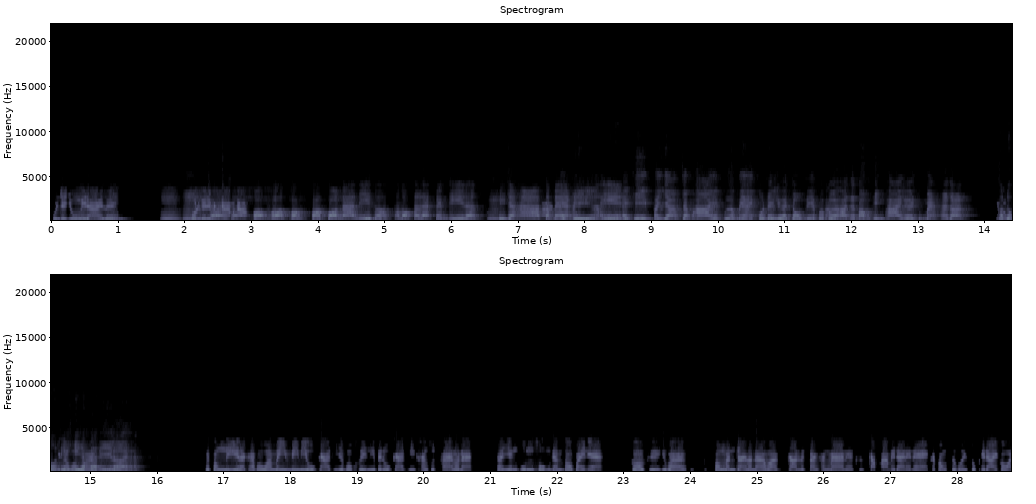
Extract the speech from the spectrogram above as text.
คุณจะอยู่ไม่ได้เลยอืมอืมอืมคนก็จะไปใช่ถามใช่อ้าวเพราะเพราะเพราะเพราะก่อนหน้านี้ก็ทะเลาะทะแลกเต็มทีแล้วอืมที่จะหาตะแบงไอ้ที่หาเหตุไอ้ที่พยายามจะพายเพื่อไม่ให้คนในเรือจมเนี่ยเผลอๆอาจจะต้องทิ้งพายเลยถูกไหมอาจารย์กระโดดหแล้วนีว่าหนีเลย ก็ต้องหนีแล้วครับ เพราะว่าไม่ไม่มีโอกาสที่จะบอกเฮ้ยนี่เป็นโอกาสที่ครั้งสุดท้ายแล้วนะ ถ้ายังอุ้มสมกันต่อไปเนี่ย ก็คือคิดว่าต้องมั่นใจแล้วนะว่าการเลือกตั้งข้างหน้าเนี่ยคือกลับมาไม่ได้แน่ๆก็ต้องเสวยสุขให้ได้ก่อน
